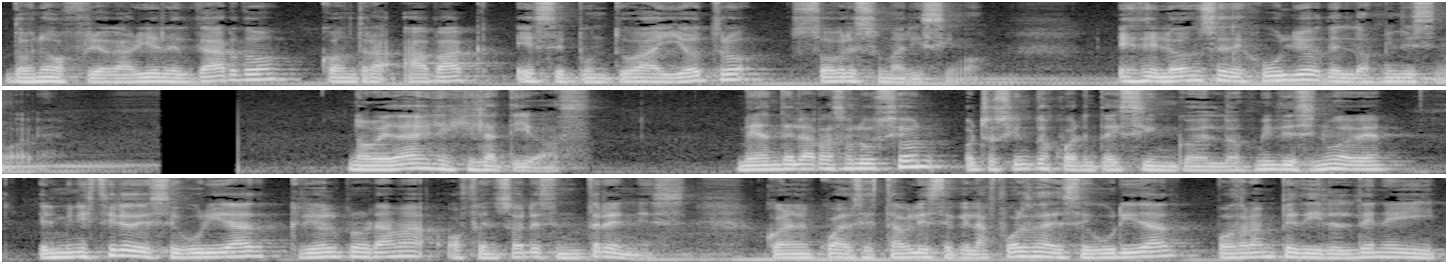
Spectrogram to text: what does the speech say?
Donofrio Gabriel Edgardo contra ABAC S.A y otro sobre sumarísimo. Es del 11 de julio del 2019. Novedades legislativas. Mediante la resolución 845 del 2019, el Ministerio de Seguridad creó el programa Ofensores en Trenes, con el cual se establece que las fuerzas de seguridad podrán pedir el DNI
